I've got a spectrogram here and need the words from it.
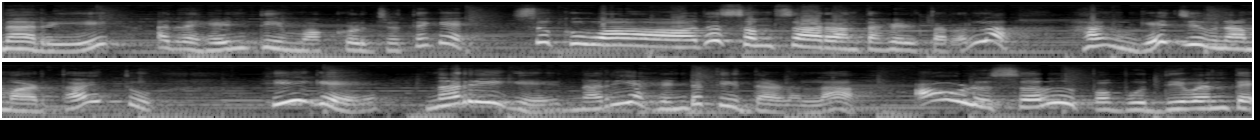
ನರಿ ಅದರ ಹೆಂಡತಿ ಮಕ್ಕಳ ಜೊತೆಗೆ ಸುಖವಾದ ಸಂಸಾರ ಅಂತ ಹೇಳ್ತಾರಲ್ಲ, ಹಾಗೆ ಜೀವನ ಮಾಡ್ತಾ ಇತ್ತು. ಹೀಗೆ ನರಿಗೆ, ನರಿಯ ಹೆಂಡತಿ ಇದ್ದಾಳಲ್ಲ, ಅವಳು ಸ್ವಲ್ಪ ಬುದ್ಧಿವಂತೆ.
